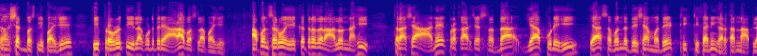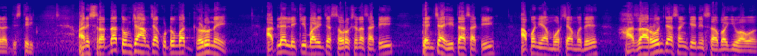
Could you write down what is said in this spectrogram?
दहशत बसली पाहिजे ही प्रवृत्ती हिला कुठेतरी आळा बसला पाहिजे. आपण सर्व एकत्र जर आलो नाही तर अशा अनेक प्रकारच्या श्रद्धा यापुढेही या संबंध देशामध्ये ठिकठिकाणी घडताना आपल्याला दिसतील. आणि श्रद्धा तुमच्या आमच्या कुटुंबात घडू नये. आपल्या लेकीबाळींच्या संरक्षणासाठी त्यांच्या हितासाठी आपण या मोर्चामध्ये हजारोंच्या संख्येने सहभागी व्हावं.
